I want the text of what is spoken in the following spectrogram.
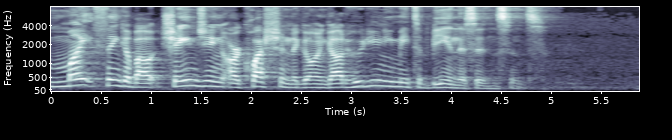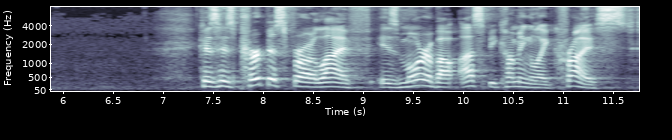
might think about changing our question to going, God, who do you need me to be in this instance? Because his purpose for our life is more about us becoming like Christ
